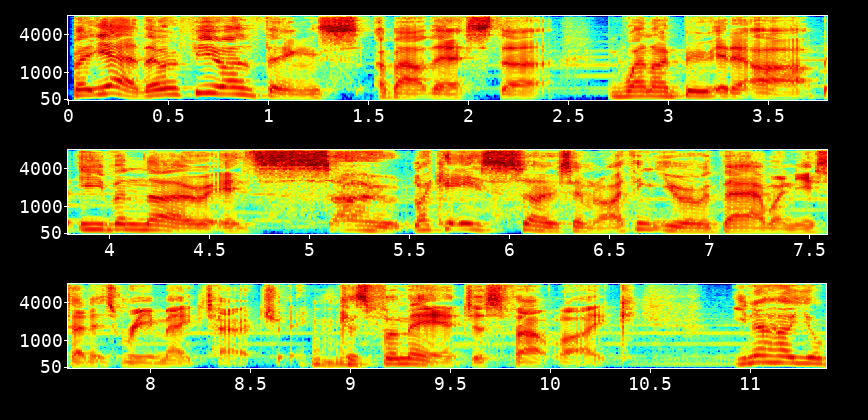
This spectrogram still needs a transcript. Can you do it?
But yeah, there were a few other things about this that when I booted it up, even though it's so like it is so similar, I think you were there when you said it's remake territory. Hmm. Because for me, it just felt like you know how your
